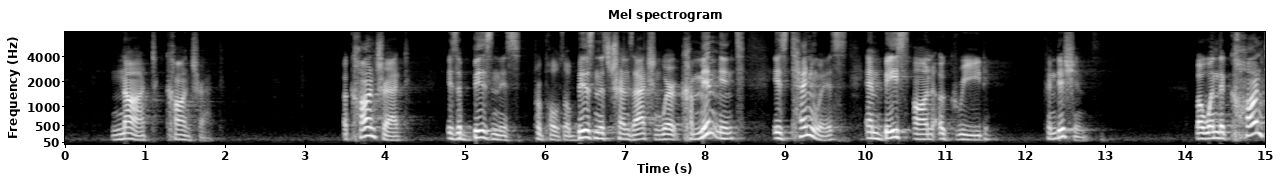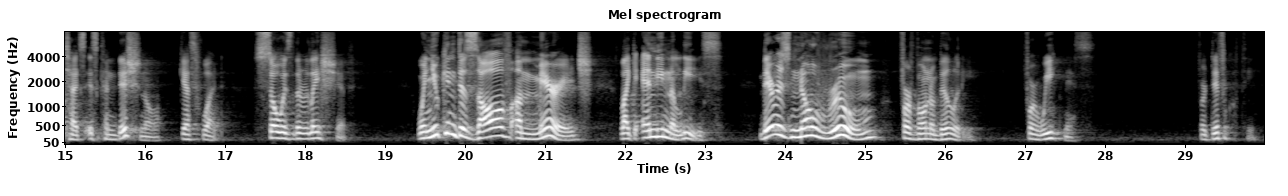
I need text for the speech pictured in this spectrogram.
not contract. A contract is a business proposal, business transaction where commitment is tenuous and based on agreed conditions. But when the context is conditional, guess what? So is the relationship. When you can dissolve a marriage like ending a lease, there is no room for vulnerability, for weakness, for difficulty.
